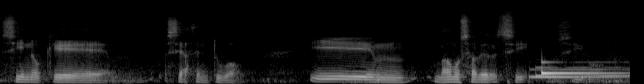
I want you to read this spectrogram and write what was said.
sino que se acentuó. Y mm, vamos a ver si consigo.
